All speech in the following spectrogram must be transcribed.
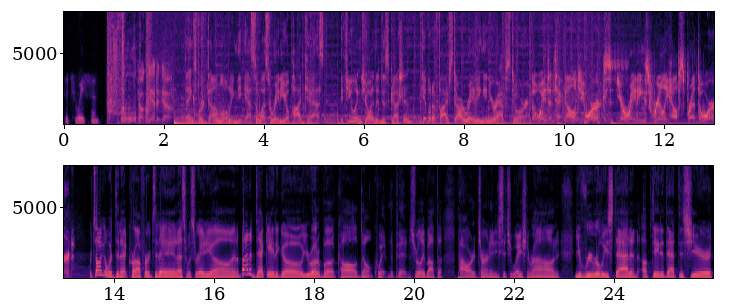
situation. You're clear to go. Thanks for downloading the SOS Radio podcast. If you enjoy the discussion, give it a five star rating in your app store. The way the technology works, your ratings really help spread the word. We're talking with Danette Crawford today at SOS Radio. And about a decade ago, you wrote a book called Don't Quit in the Pit. And it's really about the power to turn any situation around. And you've re released that and updated that this year.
